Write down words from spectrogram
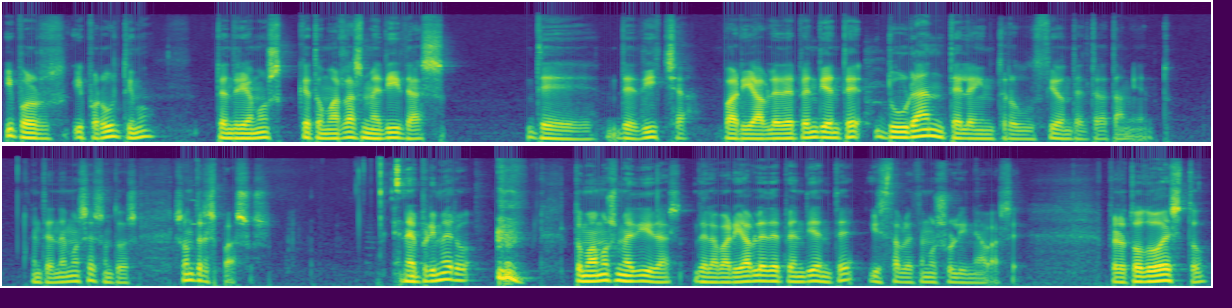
Y por, y por último, tendríamos que tomar las medidas de, de dicha variable dependiente durante la introducción del tratamiento. ¿Entendemos eso? Entonces, son tres pasos. En el primero, tomamos medidas de la variable dependiente y establecemos su línea base. Pero todo esto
